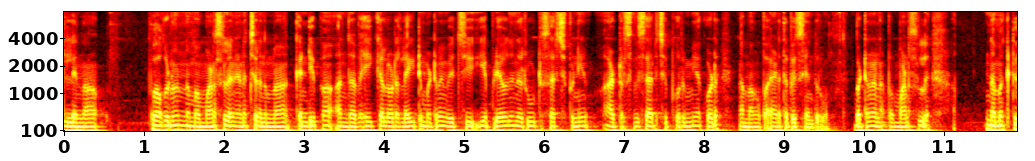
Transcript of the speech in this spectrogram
இல்லைன்னா போகணும்னு நம்ம மனசில் நினச்சிருந்தோம்னா கண்டிப்பாக அந்த வெஹிக்கலோட லைட்டு மட்டுமே வச்சு எப்படியாவது இந்த ரூட் சர்ச் பண்ணி அட்ரஸ் விசாரித்து பொறுமையாக கூட நம்ம அங்கே இடத்த போய் சேர்ந்துருவோம். பட் ஆனால் நம்ம மனசில் நம்மக்கிட்ட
